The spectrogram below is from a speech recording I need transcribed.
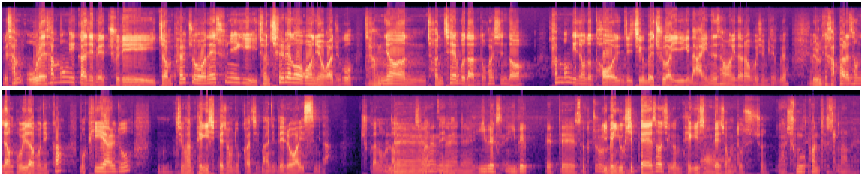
그 삼- 올해 3분기까지 매출이 2.8조 원에 순이익이 2,700억 원이어가지고 작년 전체보다도 훨씬 더 한 분기 정도 더 이제 지금 매출과 이익이 나 있는 상황이다라고 보시면 되고요. 이렇게 가파른 성장 보이다 보니까 뭐 PER도 지금 한 120배 정도까지 많이 내려와 있습니다. 주가는 올라오고 네, 네, 네. 네. 200 200배대에서 쭉 260배에서 지금 120배 어. 정도 수준. 야, 중국판 테슬라네.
